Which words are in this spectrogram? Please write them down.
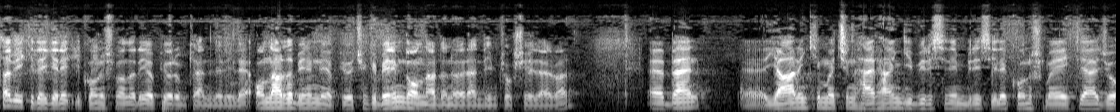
tabii ki de gerekli konuşmaları yapıyorum kendileriyle. Onlar da benimle yapıyor. Çünkü benim de onlardan öğrendiğim çok şeyler var. E, ben e, yarınki maçın herhangi birisinin birisiyle konuşmaya ihtiyacı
